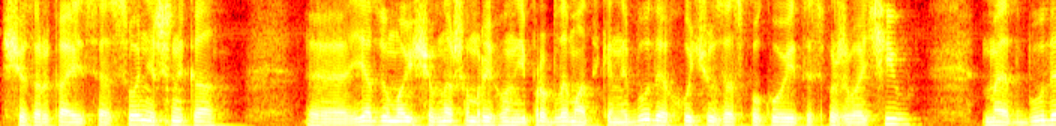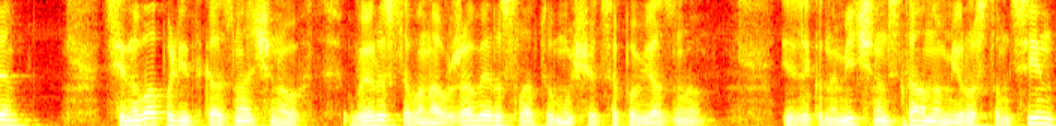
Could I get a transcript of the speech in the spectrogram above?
що торкається соняшника, е, я думаю, що в нашому регіоні проблематики не буде. Хочу заспокоїти споживачів. Мед буде. Цінова політика значно виросте, вона вже виросла, тому що це пов'язано із економічним станом і ростом цін.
